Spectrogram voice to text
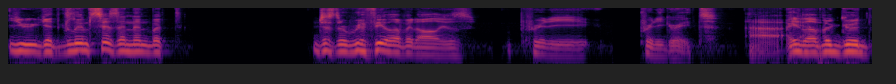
you get glimpses, and then but just the reveal of it all is pretty pretty great. Uh, I Yeah. love a good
